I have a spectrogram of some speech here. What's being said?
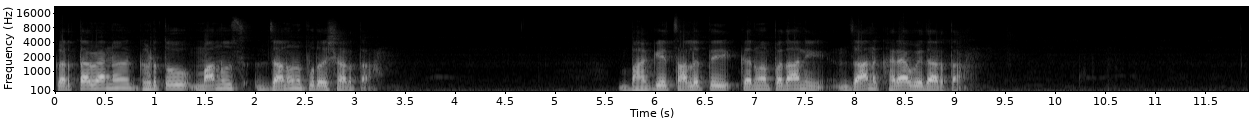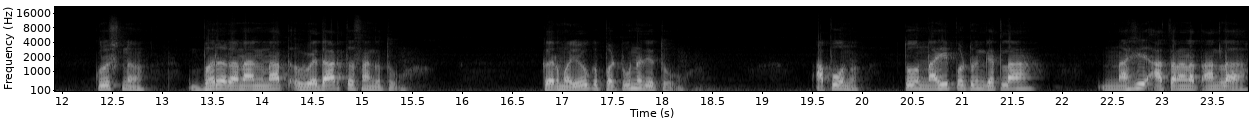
कर्तव्यानं घडतो माणूस जाणून पुरुषार्था भाग्ये चालते कर्मपदानी जाण खऱ्या वेदार्था. कृष्ण भर रणांगणात वेदार्थ सांगतो. कर्मयोग पटवून देतो. आपण तो नाही पटवून घेतला नाही आचरणात आणला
